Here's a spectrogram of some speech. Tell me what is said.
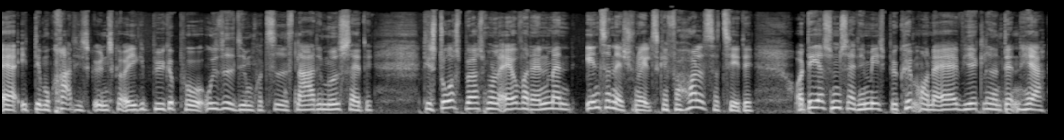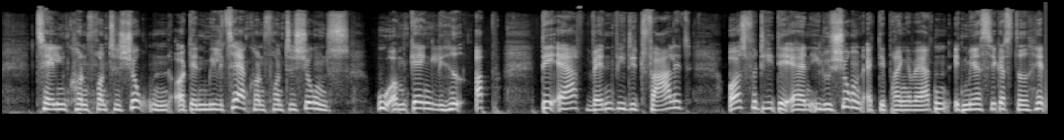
er et demokratisk ønske, og ikke bygger på udvidet demokratiet, snarere det modsatte. Det store spørgsmål er jo, hvordan man internationalt skal forholde sig til det. Og det, jeg synes er det mest bekymrende, er i virkeligheden den her talen konfrontationen og den militære konfrontations uomgængelighed op. Det er vanvittigt farligt, også fordi det er en illusion, at det bringer verden et mere sikkert sted hen.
